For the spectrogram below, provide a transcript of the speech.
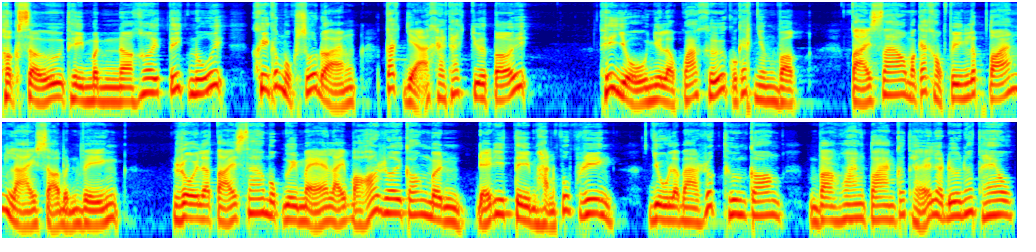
Thật sự thì mình à, hơi tiếc nuối khi có một số đoạn tác giả khai thác chưa tới. Thí dụ như là quá khứ của các nhân vật, tại sao mà các học viên lớp toán lại sợ bệnh viện? Rồi là tại sao một người mẹ lại bỏ rơi con mình để đi tìm hạnh phúc riêng, dù là bà rất thương con và hoàn toàn có thể là đưa nó theo?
